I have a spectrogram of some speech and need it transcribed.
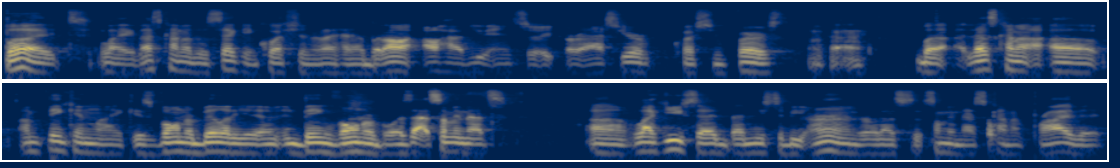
But like that's kind of the second question that I have. But I'll I'll have you answer or ask your question first. Okay. But that's kind of uh, I'm thinking like is vulnerability and, being vulnerable is that something that's uh, like you said that needs to be earned or that's something that's kind of private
